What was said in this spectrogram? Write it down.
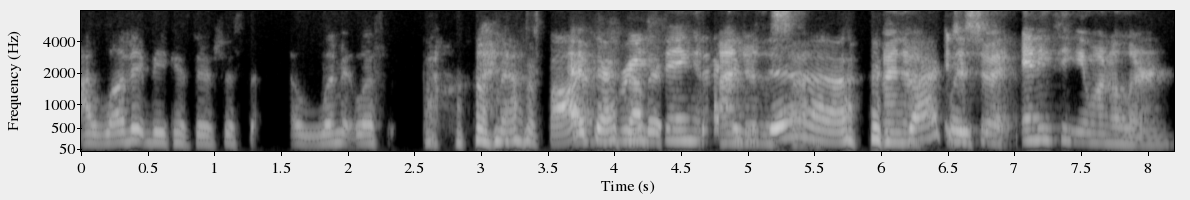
I love it because there's just a limitless amount of podcasts. Everything under the yeah, sun. I know. Exactly. Just about anything you want to learn.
